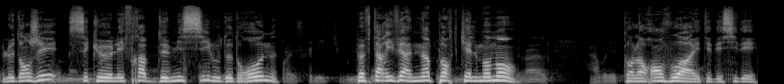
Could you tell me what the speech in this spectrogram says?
Le danger, c'est que les frappes de missiles ou de drones peuvent arriver à n'importe quel moment, quand leur envoi a été décidé.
